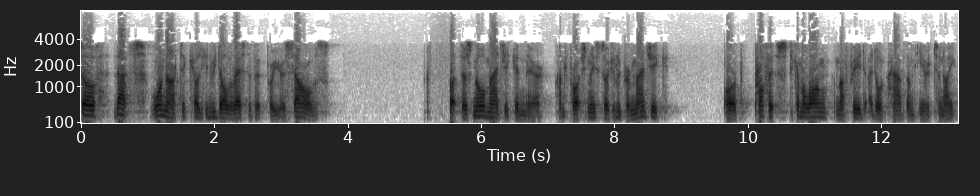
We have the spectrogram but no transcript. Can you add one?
So that's one article. You can read all the rest of it for yourselves. But there's no magic in there, unfortunately. So if you look for magic, or prophets to come along. I'm afraid I don't have them here tonight.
